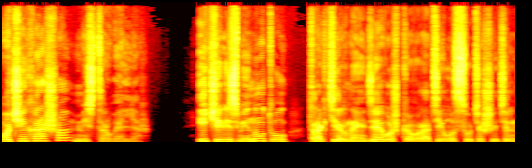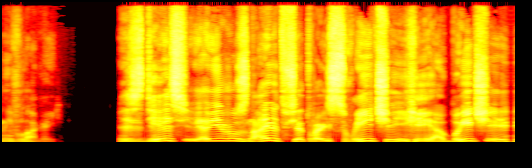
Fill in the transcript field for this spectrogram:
«Очень хорошо, мистер Уэллер». И через минуту трактирная девушка воротилась с утешительной влагой. «Здесь, я вижу, знают все твои свычи и обычаи»,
